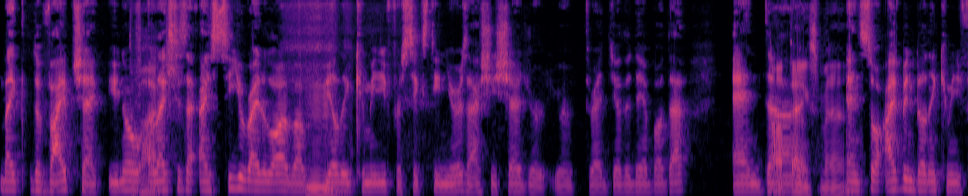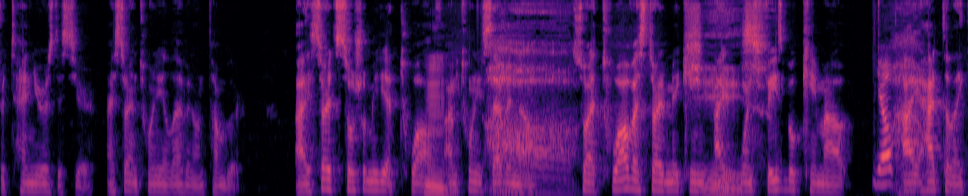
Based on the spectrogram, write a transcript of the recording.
like the vibe check. You know, Alexis, I, I see you write a lot about Mm. building community for 16 years. I actually shared your your thread the other day about that. And uh, oh, thanks, man. And so I've been building community for 10 years this year. I started in 2011 on Tumblr. I started social media at 12. Mm. I'm 27 now. Oh, So at 12, I started making. I, when Facebook came out, Yep. I had to like.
